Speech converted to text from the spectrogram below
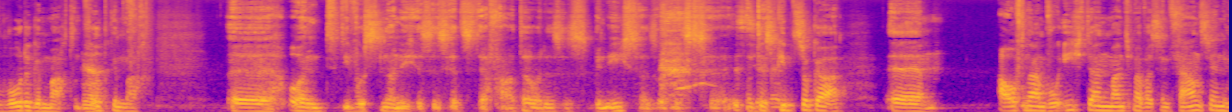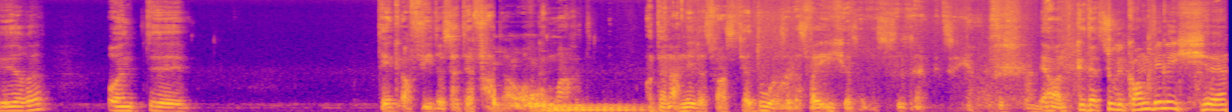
wurde gemacht und Ja. wird gemacht. Äh, und die wussten noch nicht, ist es jetzt der Vater oder ist es, bin ich's? Also das, äh, und es gibt sogar ähm, Aufnahmen, wo ich dann manchmal was im Fernsehen höre und äh, denke, auf wie, das hat der Vater auch gemacht. Und dann, ach nee, das warst ja du, also das war ich. Also das ist sehr witzig. Ja. Ja, und dazu gekommen bin ich, äh,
